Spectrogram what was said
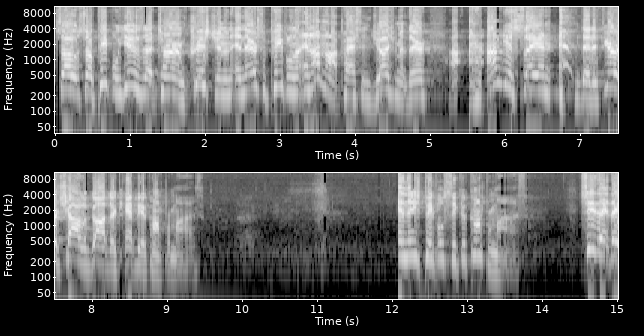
So, so people use that term Christian, and, and there's some people, and I'm not passing judgment there. I, I'm just saying that if you're a child of God, there can't be a compromise. And these people seek a compromise. See, they, they,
